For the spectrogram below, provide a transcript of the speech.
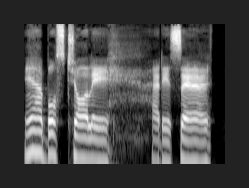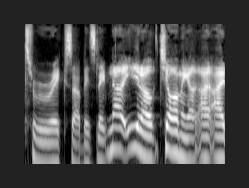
Yeah, Boss Charlie had his uh, tricks up his sleeve. Now, you know, charming. I, I,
